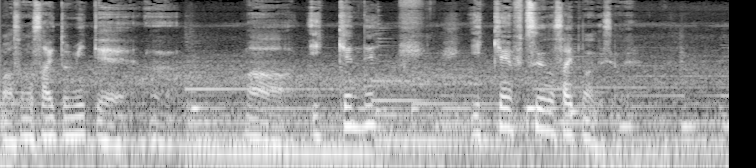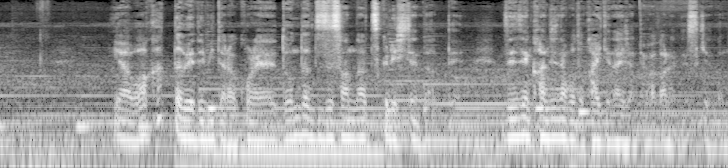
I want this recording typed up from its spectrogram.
まあそのサイト見て、うん、まあ一見ね 一見普通のサイトなんですよね。いや分かった上で見たらこれどんなずさんな作りしてんだって全然肝心なこと書いてないじゃんって分かるんですけども。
